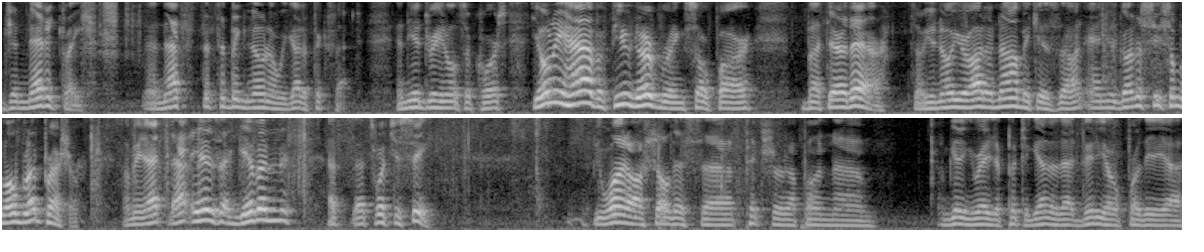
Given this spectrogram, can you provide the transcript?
genetically, and that's that's a big no-no. We got to fix that. And the adrenals, of course. You only have a few nerve rings so far, but they're there. So you know your autonomic is done, and you're going to see some low blood pressure. I mean that that is a given that's that's what you see. If you want, I'll show this uh, picture up on. Um, I'm getting ready to put together that video for the uh,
